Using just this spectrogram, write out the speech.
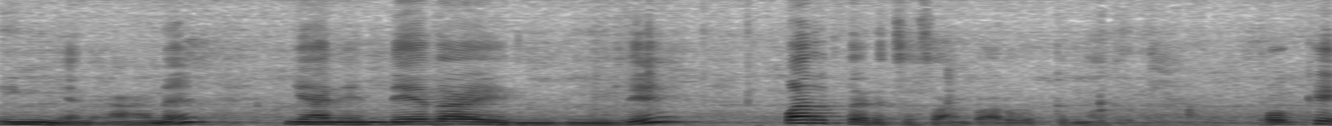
ഇങ്ങനെയാണ് ഞാൻ എന്റേതായ രീതിയിൽ വറുത്തരച്ച സാമ്പാർ വെക്കുന്നത്. ഓക്കെ.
